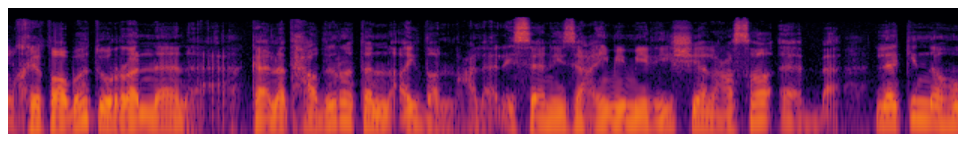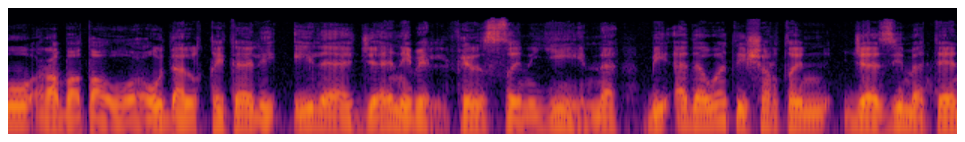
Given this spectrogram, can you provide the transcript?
الخطابات الرنانة كانت حاضرة أيضا على لسان زعيم ميليشيا العصائب لكنه ربط وعود القتال إلى جانب الفلسطينيين بأدوات شرط جازمة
